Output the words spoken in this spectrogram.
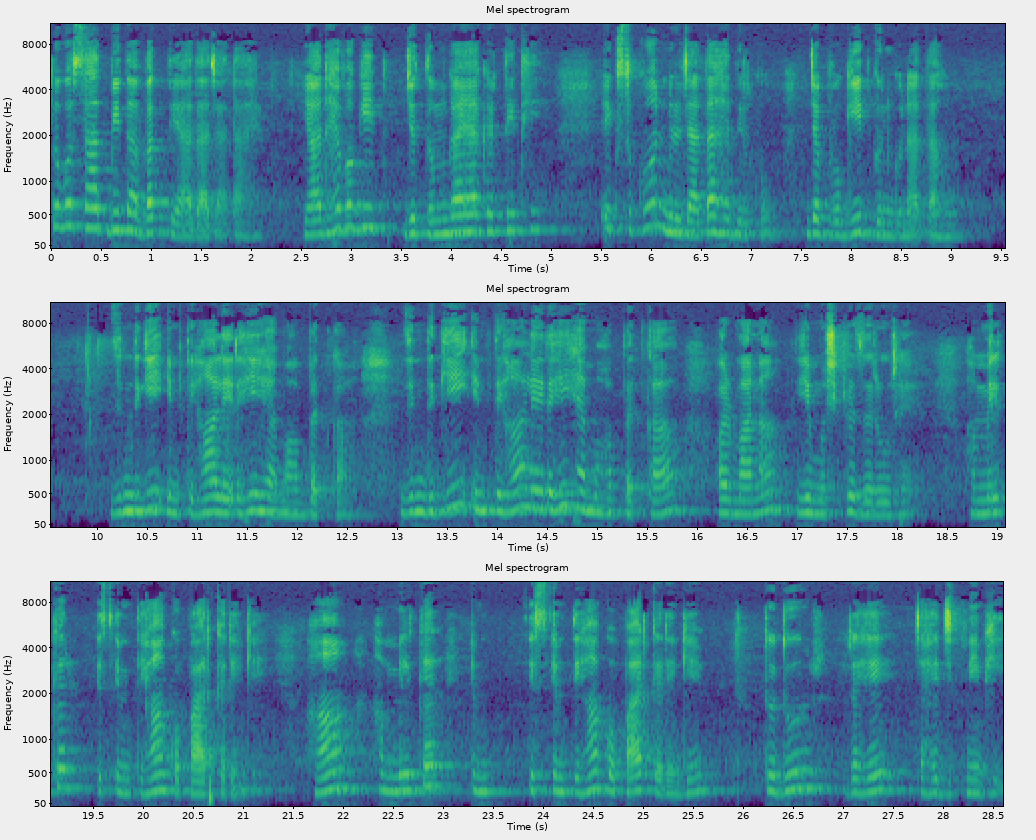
तो वो साथ बीता वक्त याद आ जाता है। याद है वो गीत जो तुम गाया करती थी? एक सुकून मिल जाता है दिल को, जब वो गीत गुनगुनाता हूँ। ज़िंदगी इम्तिहान ले रही है मोहब्बत का। ज़िंदगी इम्तिहान ले रही है मोहब्बत का और माना ये मुश्किल ज़रूर है। हम मिलकर इस इम्तिहान को पार करेंगे। हाँ हम मिलकर इम, इस इम्तिहान को पार करेंगे। तो दूर रहे चाहे जितनी भी।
